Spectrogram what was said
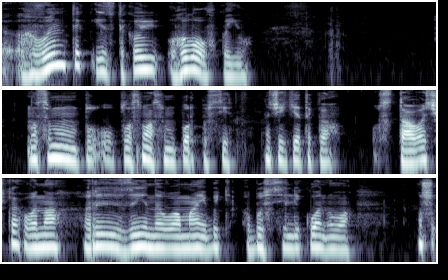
е, гвинтик із такою головкою. На самому пластмасовому корпусі значить, є така вставочка, вона резинова, має бути, або силіконова. Ну, що,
